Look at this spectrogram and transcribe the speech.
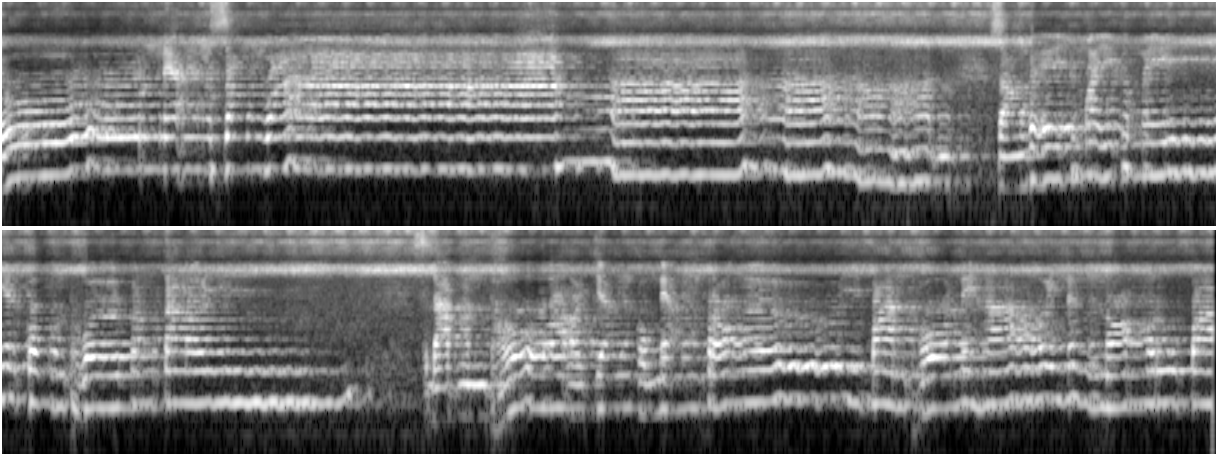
ចូលអ្នកសង្វារសង្វេថ្មីក្មេងកុំធ្វើកន្តើយស្ដាប់ធម៌ឲ្យចឹងកុំអ្នកប្រងអើយ បានធម៌នេះហើយនឹងនាំរូបា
